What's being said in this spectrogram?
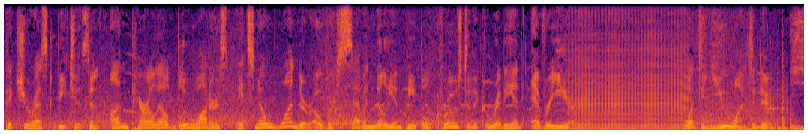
picturesque beaches, and unparalleled blue waters, it's no wonder over 7 million people cruise to the Caribbean every year. What do you want to do?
